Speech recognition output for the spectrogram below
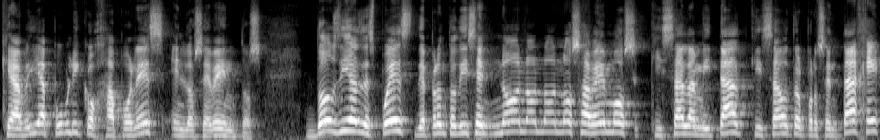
que había público japonés en los eventos. Dos días después, de pronto dicen, no, no, no, no sabemos, quizá la mitad, quizá otro porcentaje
